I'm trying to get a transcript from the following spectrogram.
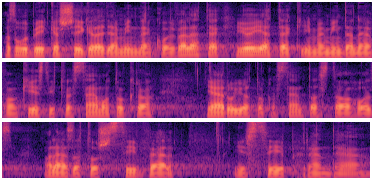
Az Úr békessége legyen mindenkor veletek, jöjjetek, íme minden el van készítve számotokra, járuljatok a szent asztalhoz alázatos szívvel és szép rendel.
